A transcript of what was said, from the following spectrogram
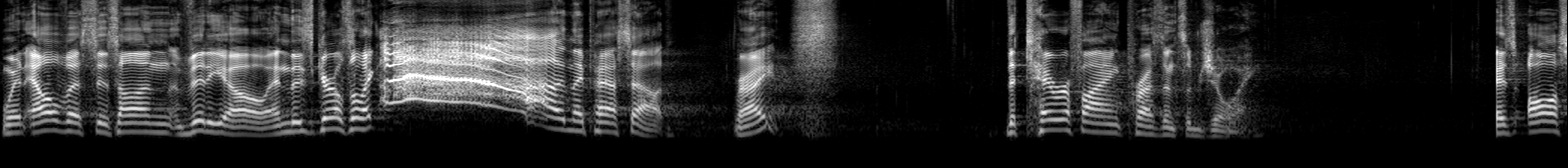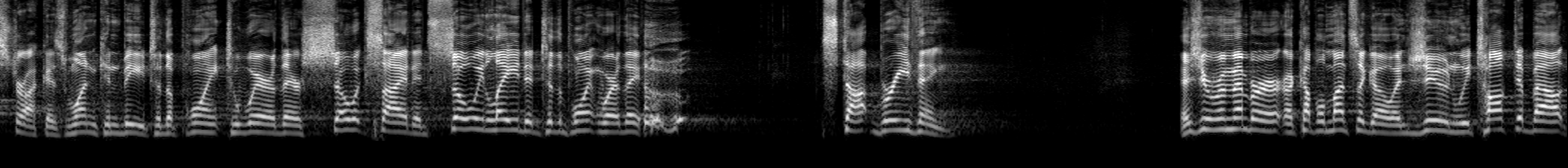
when Elvis is on video and these girls are like, ah, and they pass out, right? The terrifying presence of joy. As awestruck as one can be to the point to where they're so excited, so elated to the point where they stop breathing as you remember a couple months ago in June, we talked about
